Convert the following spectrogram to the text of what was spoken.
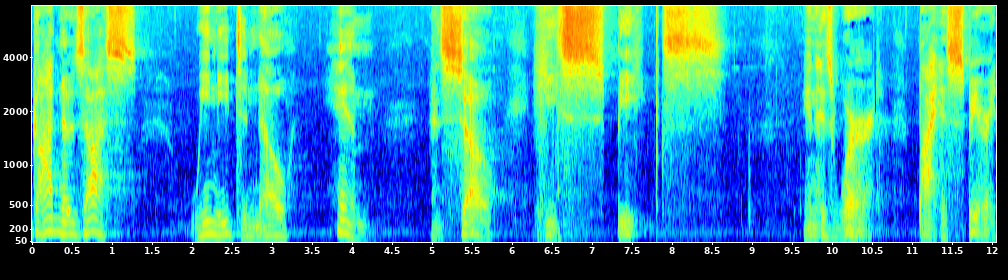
God knows us. We need to know him. And so he speaks in his word, by his spirit.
